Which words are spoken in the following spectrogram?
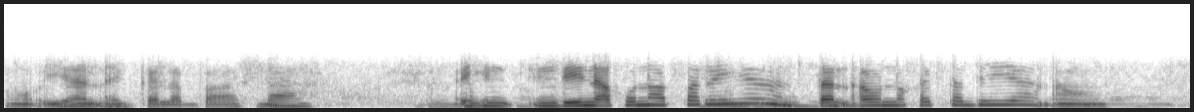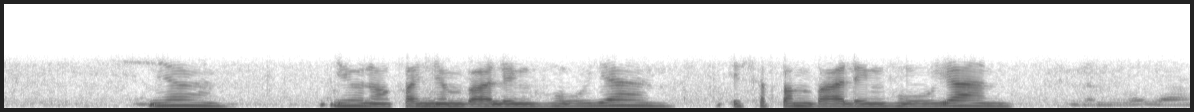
O, yan ay kalabasa. Ay, hin- hindi na ako napariyan. Tanaw na kita diyan. O, yan. Yun ang kanyang baling huyan. Isa pang baling huyan. Dalawa yan.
